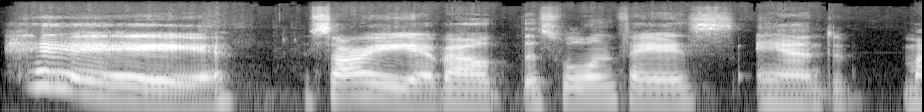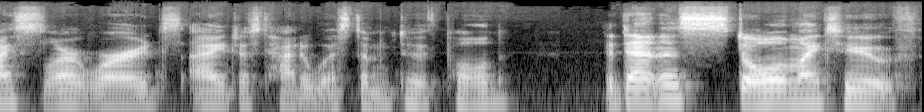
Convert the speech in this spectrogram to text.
Hey. Sorry about the swollen face and my slurred words. I just had a wisdom tooth pulled. The dentist stole my tooth.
